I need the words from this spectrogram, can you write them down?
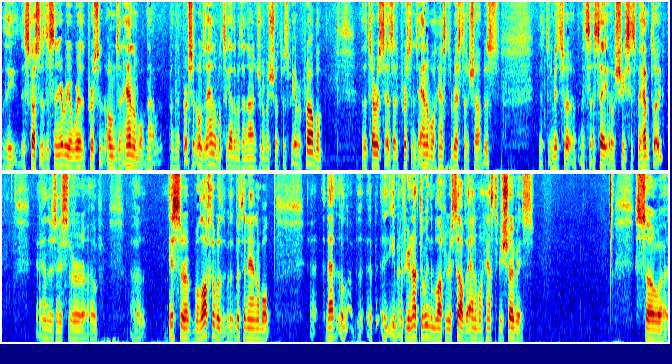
the discusses the scenario where the person owns an animal. Now, when the person owns an animal together with a non-Jew we have a problem. The Torah says that a person's animal has to rest on Shabbos. That the mitzvah, mitzvah say of shvisas behemtoi, and there's an isser of uh, isser of malacha with, with, with an animal. Uh, that uh, even if you're not doing the malacha yourself, the animal has to be shabbos. So uh,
